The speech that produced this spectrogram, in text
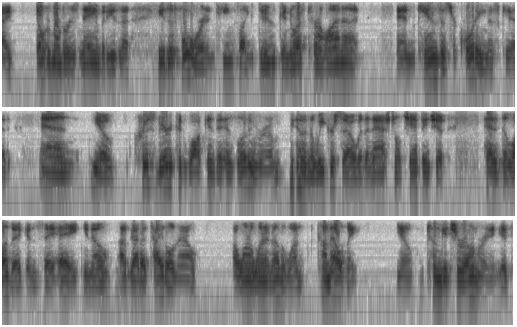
I don't remember his name, but he's a he's a forward, and teams like Duke and North Carolina and, and Kansas are courting this kid. And you know, Chris Beard could walk into his living room, you know, in a week or so with a national championship headed to Lubbock and say, "Hey, you know, I've got a title now. I want to win another one. Come help me." you know, come get your own ring. It's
